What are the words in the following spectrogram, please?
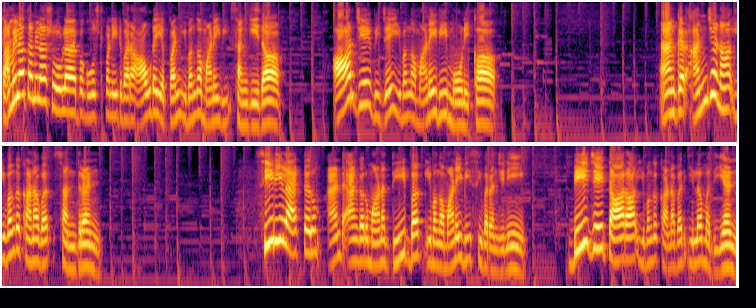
தமிழா தமிழா ஷோவில் இப்போ கோஸ்ட் பண்ணிட்டு வர ஆவுடையப்பன் இவங்க மனைவி சங்கீதா. ஆர்ஜே விஜய் இவங்க மனைவி மோனிகா. ஆங்கர் அஞ்சனா இவங்க கணவர் சந்திரன். சீரியல் ஆக்டரும் அண்ட் ஆங்கருமான தீபக் இவங்க மனைவி சிவரஞ்சினி. டிஜே தாரா இவங்க கணவர் இளமதியன்.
